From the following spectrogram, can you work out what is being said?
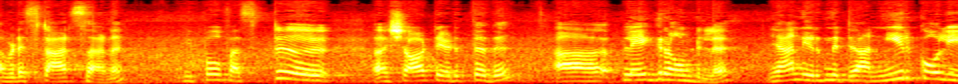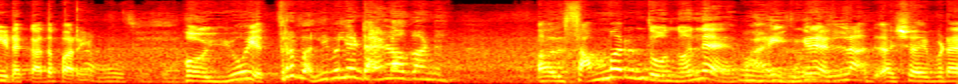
അവിടെ സ്റ്റാർസ് ആണ്. ഇപ്പോൾ ഫസ്റ്റ് ഷോട്ട് എടുത്തത് പ്ലേ ഗ്രൗണ്ടിൽ ഞാൻ ഇരുന്നിട്ട് ആ നീർക്കോലിയുടെ കഥ പറയും. അയ്യോ എത്ര വലിയ വലിയ ഡയലോഗാണ് അത് സമ്മറും തോന്നുന്നു അല്ലേ ഭയങ്കര എല്ലാം പക്ഷേ ഇവിടെ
